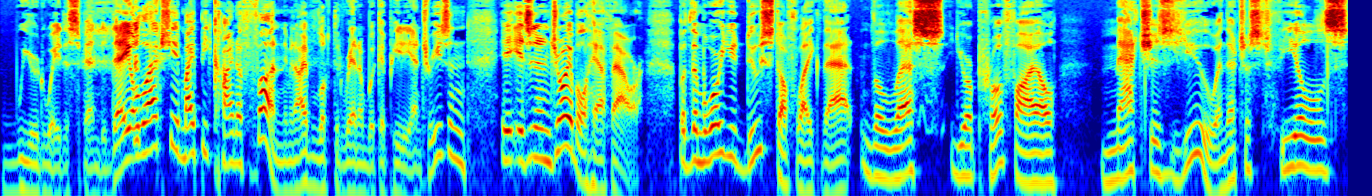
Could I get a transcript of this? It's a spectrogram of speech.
weird way to spend a day. Although actually, it might be kind of fun. I mean, I've looked at random Wikipedia entries, and it's an enjoyable half hour. But the more you do stuff like that, the less your profile matches you, and that just feels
